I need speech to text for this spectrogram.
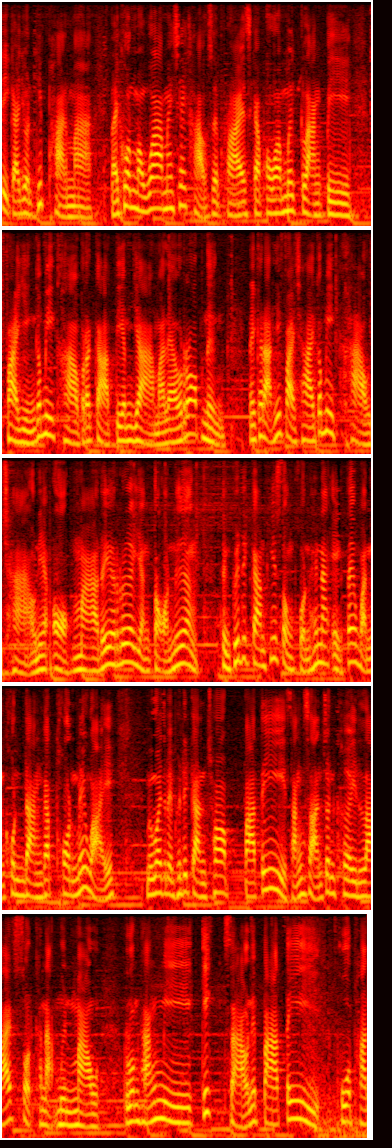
จิกายนที่ผ่านมา หลายคนมองว่าไม่ใช่ข่าวเซอร์ไพรส์ครับ เพราะว่าเมื่อกลางปี ฝ่ายหญิงก็มีข่าวประกาศเตรียมหย่ามาแล้วรอบหนึ่ง ในขณะที่ฝ่ายชายก็มีข่าวเฉาเนี่ยออกมาเรื่อยๆอย่างต่อเนื่อง ถึงพฤติกรรมที่ส่งผลให้นางเอกไต้หวันคนดังครับทนไม่ไหว ไม่ว่าจะเป็นพฤติกรรมชอบปาร์ตี้ สังสรรค์จนเคยไลฟ์สดขณะมึนเมา รวมทั้งมีกิ๊กสาวในปาร์ตี้พัวพัน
